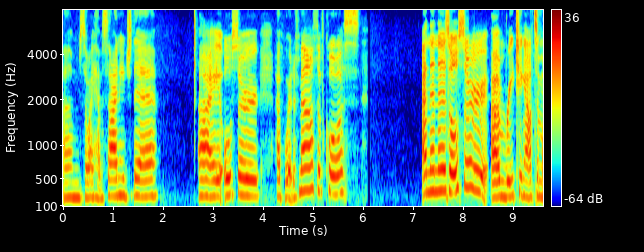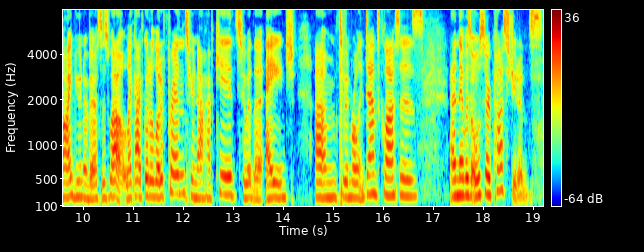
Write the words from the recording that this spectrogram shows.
Um, so I have signage there. I also have word of mouth, of course. And then there's also um, reaching out to my universe as well. Like, I've got a lot of friends who now have kids who are the age um, to enroll in dance classes. And there was also past students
